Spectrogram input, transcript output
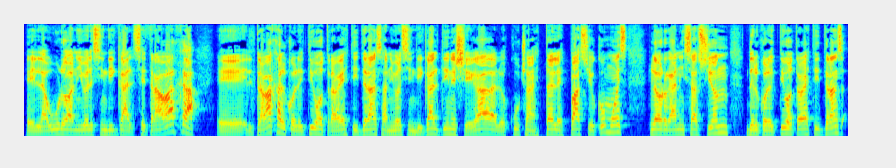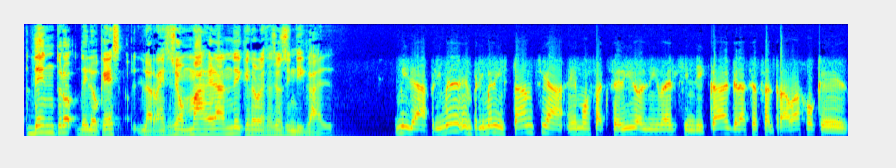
el laburo a nivel sindical. ¿Se trabaja, eh, el, trabaja el colectivo travesti trans a nivel sindical? ¿Tiene llegada? ¿Lo escuchan? ¿Está el espacio? ¿Cómo es la organización del colectivo travesti trans dentro de lo que es la organización más grande que es la organización sindical? Mira, primer, en primera instancia hemos accedido al nivel sindical gracias al trabajo que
